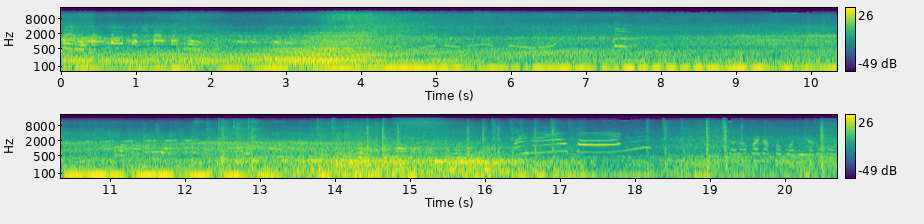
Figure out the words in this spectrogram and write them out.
ไม่รถบางต้นสถานีบางบำรุง เดี๋ยวเราไปดักขบวนนี้นะทุกคน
